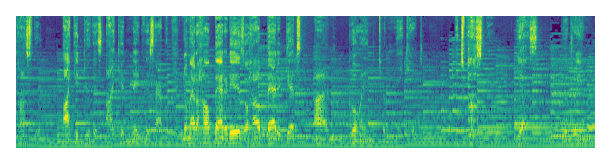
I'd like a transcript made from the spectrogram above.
possible. I can do this. I can make this happen. No matter how bad it is or how bad it gets, I'm going to make it. It's possible. Yes, your dream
